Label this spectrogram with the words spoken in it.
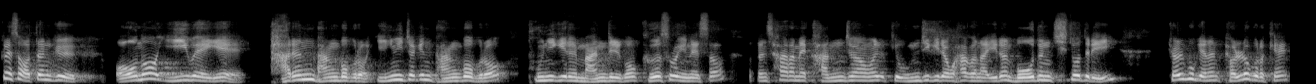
그래서 어떤 그 언어 이외에 다른 방법으로 인위적인 방법으로 분위기를 만들고 그것으로 인해서 어떤 사람의 감정을 이렇게 움직이려고 하거나 이런 모든 시도들이 결국에는 별로 그렇게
